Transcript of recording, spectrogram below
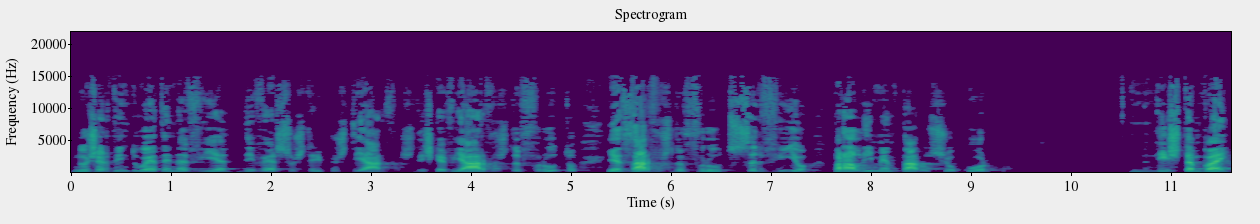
no jardim do Éden havia diversos tipos de árvores. Diz que havia árvores de fruto e as árvores de fruto serviam para alimentar o seu corpo. Diz também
